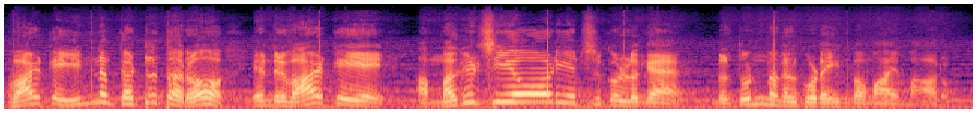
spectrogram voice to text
வாழ்க்கை இன்னும் கற்றுத்தரும் என்று வாழ்க்கையை மகிழ்ச்சியோடு ஏற்றுக்கொள்ளுங்க. உங்கள் துன்பங்கள் கூட இன்பமாய் மாறும்.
